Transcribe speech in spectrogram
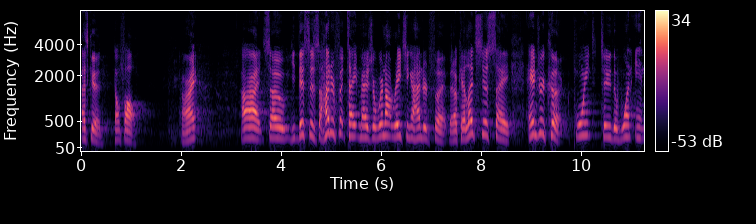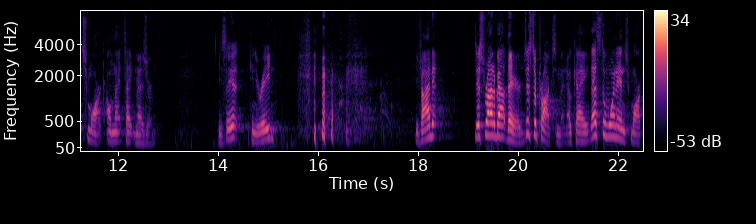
That's good. Don't fall. All right? All right, so this is a 100 foot tape measure. We're not reaching 100 foot, but okay, let's just say Andrew Cook, point to the one inch mark on that tape measure. You see it? Can you read? you find it? Just right about there, just approximate, okay? That's the one inch mark.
